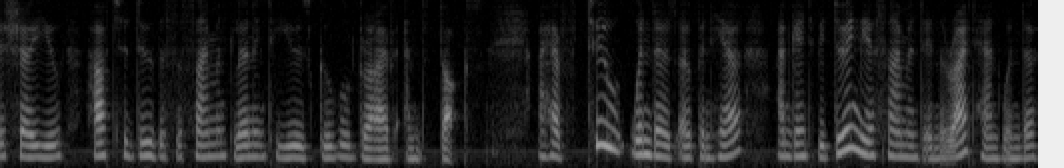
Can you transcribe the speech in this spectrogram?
to show you how to do this assignment learning to use Google Drive and Docs. I have two windows open here. I'm going to be doing the assignment in the right hand window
